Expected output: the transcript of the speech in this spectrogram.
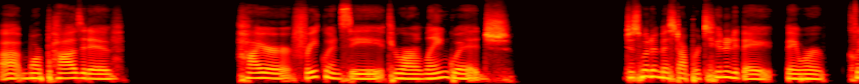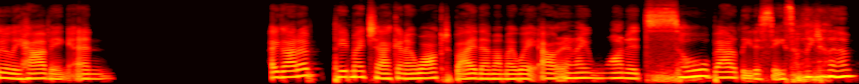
a more positive, higher frequency through our language, just what a missed opportunity they they were clearly having. And I got up, paid my check, and I walked by them on my way out. And I wanted so badly to say something to them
